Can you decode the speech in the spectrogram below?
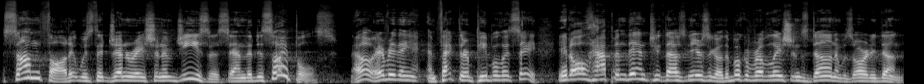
Some thought it was the generation of Jesus and the disciples. Oh, everything. In fact, there are people that say it all happened then 2,000 years ago. The book of Revelation's done, it was already done.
